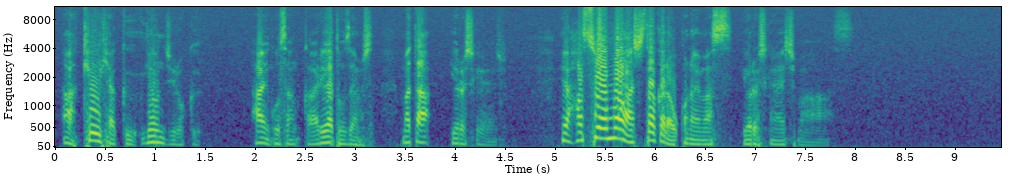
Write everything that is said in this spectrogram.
あ、946。はい、ご参加ありがとうございました。またよろしくお願いします。発送はもう明日から行います。よろしくお願いします。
